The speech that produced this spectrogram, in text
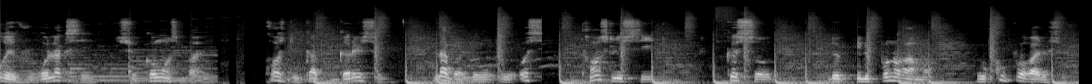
Pourrez vous relaxer sur Commons Bay, proche du cap Gresso. Là-bas, l'eau est aussi translucide que chaude depuis le panorama vous coupera le souffle.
